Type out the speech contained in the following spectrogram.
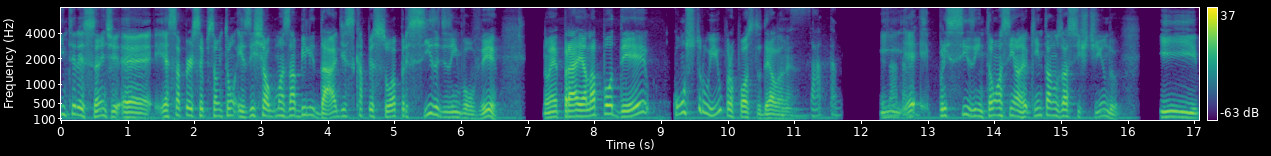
Interessante é, essa percepção. Então, existe algumas habilidades que a pessoa precisa desenvolver, não é, para ela poder construir o propósito dela, né? Exatamente. E é, precisa, então, assim, quem está nos assistindo e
